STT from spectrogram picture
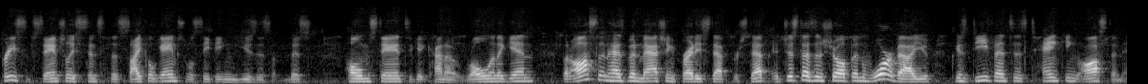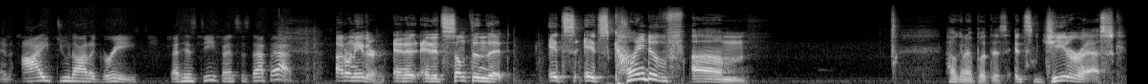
pretty substantially since the cycle game, so We'll see if he can use this this homestand to get kind of rolling again. But Austin has been matching Freddie step for step. It just doesn't show up in WAR value because defense is tanking Austin, and I do not agree that his defense is that bad. I don't either, and, it, and it's something that it's it's kind of um, how can I put this? It's Jeter esque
